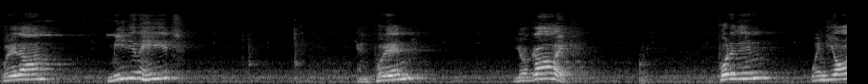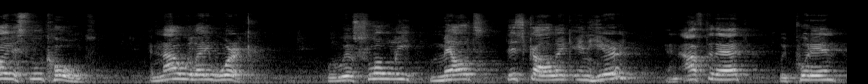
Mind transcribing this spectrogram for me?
Put it on medium heat and put in your garlic. Put it in when the oil is still cold. And now we let it work. We will slowly melt this garlic in here and after that we put in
